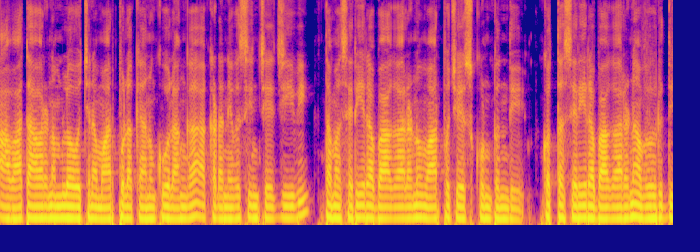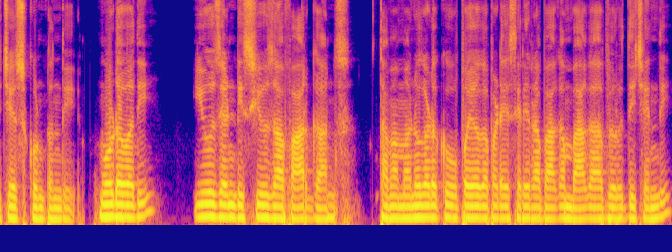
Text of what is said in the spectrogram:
ఆ వాతావరణంలో వచ్చిన మార్పులకి అనుకూలంగా అక్కడ నివసించే జీవి తమ శరీర భాగాలను మార్పు చేసుకుంటుంది కొత్త శరీర భాగాలను అభివృద్ధి చేసుకుంటుంది. మూడవది use and disuse of organs. తమ మనుగడకు ఉపయోగపడే శరీర భాగం బాగా అభివృద్ధి చెంది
